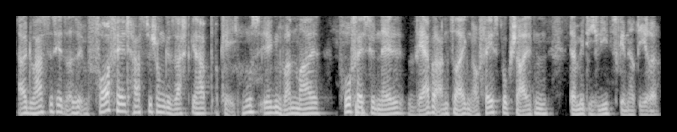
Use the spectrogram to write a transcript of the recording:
Aber du hast es jetzt, also im Vorfeld hast du schon gesagt gehabt, okay, ich muss irgendwann mal professionell Werbeanzeigen auf Facebook schalten, damit ich Leads generiere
